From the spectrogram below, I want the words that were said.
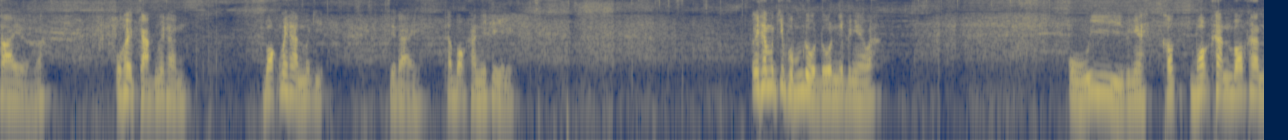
ทรายเหรอโอ้ยกัดไม่ทันบล็อกไม่ทันเมื่อกี้เสียดายถ้าบล็อกทันนี่เทเลยเอ้ยถ้าเมื่อกี้ผมโดดโดนจะเป็นไงวะโอ้ยเป็นไงเขาบล็อกทันบล็อกทัน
